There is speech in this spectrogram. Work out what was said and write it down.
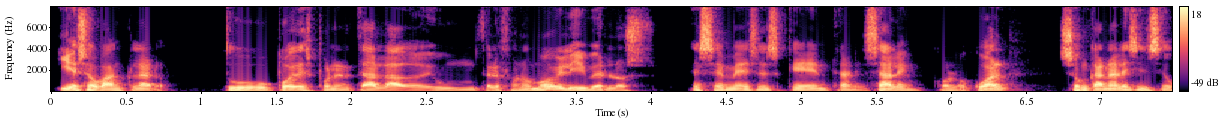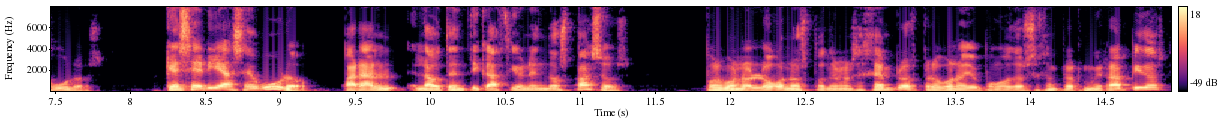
Y eso va en claro. Tú puedes ponerte al lado de un teléfono móvil y ver los SMS que entran y salen, con lo cual son canales inseguros. ¿Qué sería seguro para la autenticación en dos pasos? Pues bueno, luego nos pondremos ejemplos, pero bueno, yo pongo dos ejemplos muy rápidos.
